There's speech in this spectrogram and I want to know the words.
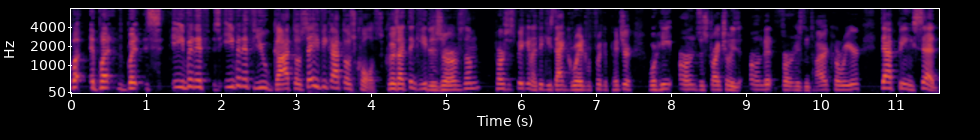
But but but even if even if you got those, say if he got those calls, because I think he deserves them. person speaking. I think he's that great of a freaking pitcher where he earns the strike zone. He's earned it for his entire career. That being said,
